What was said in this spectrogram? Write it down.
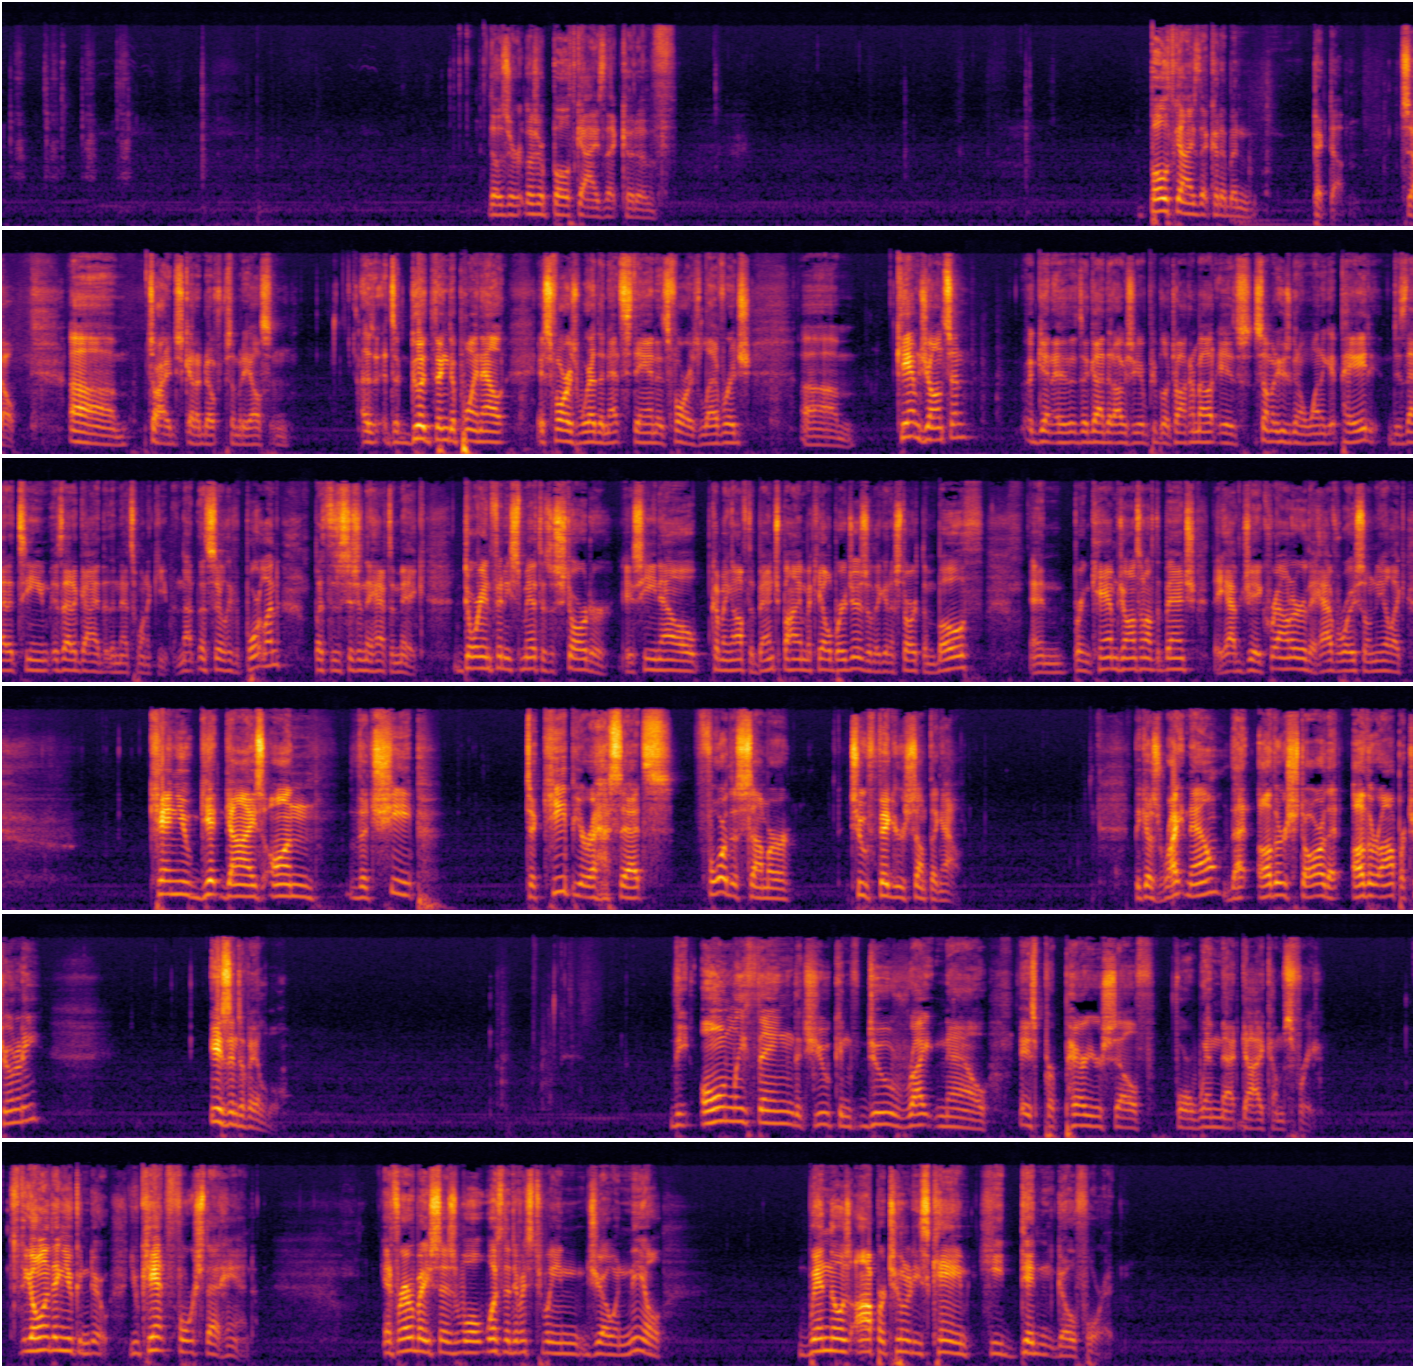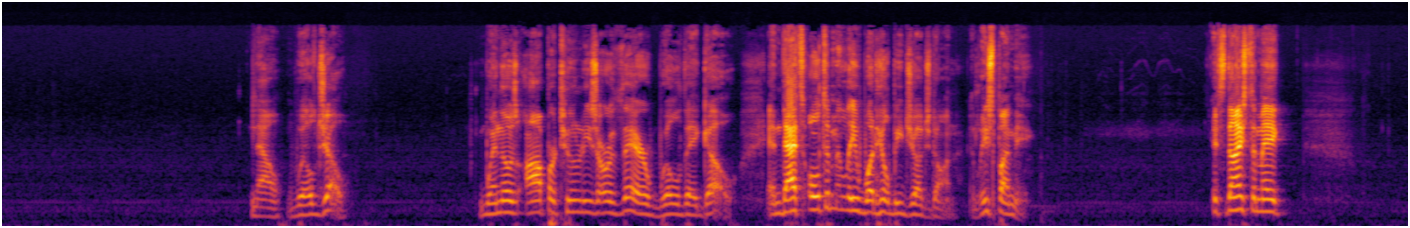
Those are those are both guys that could have both guys that could have been picked up. So, um, sorry, I just got a note from somebody else, and it's a good thing to point out as far as where the Nets stand as far as leverage. Um, Cam Johnson, again, uh, is a guy that obviously people are talking about. Is somebody who's going to want to get paid? Is that a team? Is that a guy that the Nets want to keep? Not necessarily for Portland, but it's the decision they have to make. Dorian Finney-Smith is a starter. Is he now coming off the bench behind Mikal Bridges? Are they going to start them both and bring Cam Johnson off the bench? They have Jae Crowder. They have Royce O'Neale. Like, can you get guys on the cheap to keep your assets for the summer to figure something out? Because right now, that other star, that other opportunity isn't available. The only thing that you can do right now is prepare yourself for when that guy comes free. It's the only thing you can do. You can't force that hand. And for everybody says, well, what's the difference between Joe and Neil? When those opportunities came, he didn't go for it. Now, will Joe? When those opportunities are there, will they go? And that's ultimately what he'll be judged on, at least by me. It's nice to make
